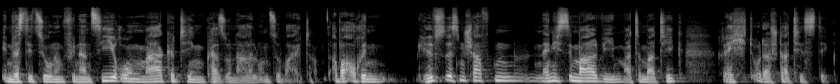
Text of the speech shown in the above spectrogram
Investitionen und Finanzierung, Marketing, Personal und so weiter. Aber auch in Hilfswissenschaften, nenne ich sie mal, wie Mathematik, Recht oder Statistik.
